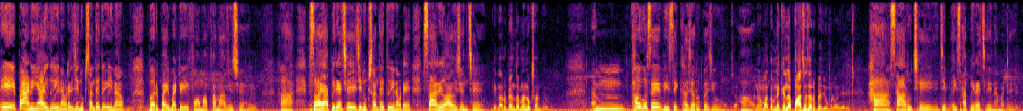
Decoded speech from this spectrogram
એ પાણી આવ્યું હતું એના માટે જે નુકસાન થયું હતું એના ભરપાઈ માટે ફોર્મ આપવામાં આવ્યું છે. હા સહાય આપી રહ્યા છે જે નુકસાન થયું હતું એના માટે સારું આયોજન છે. કેટલા રૂપિયાનું તમને નુકસાન થયું હતું? આમ થયું હશે વીસ એક હજાર રૂપિયા જેવું. હા. અને આમાં તમને કેટલા? પાંચ હજાર રૂપિયા જેવું મળવા જઈ રહ્યું છે. હા સારું છે જે પૈસા આપી રહ્યા છે એના માટે.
